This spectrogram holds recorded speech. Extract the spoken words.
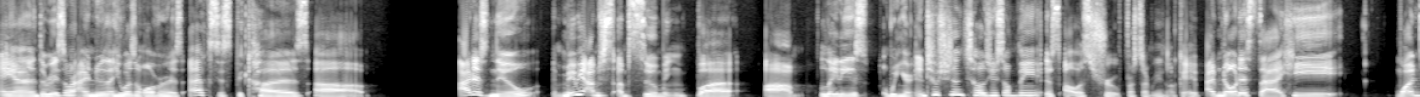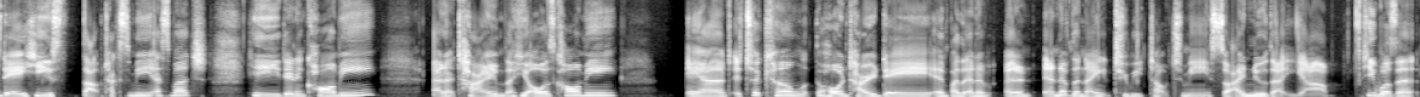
and the reason why I knew that he wasn't over his ex is because uh, I just knew. Maybe I'm just assuming, but um, ladies, when your intuition tells you something, it's always true for some reason. Okay, I've noticed that he one day he stopped texting me as much. He didn't call me at a time that he always called me. And it took him the whole entire day and by the end of end of the night to reach out to me. So I knew that yeah, he wasn't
